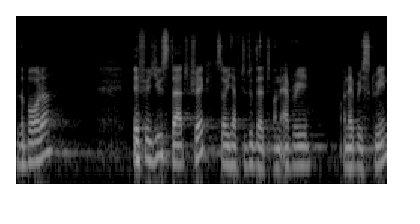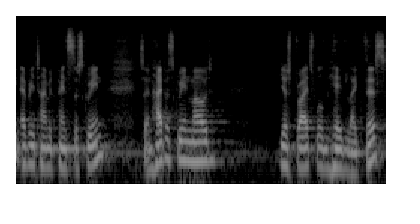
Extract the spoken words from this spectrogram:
the border. If you use that trick, so you have to do that on every, on every screen, every time it paints the screen. So in hyperscreen mode, your sprites will behave like this.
